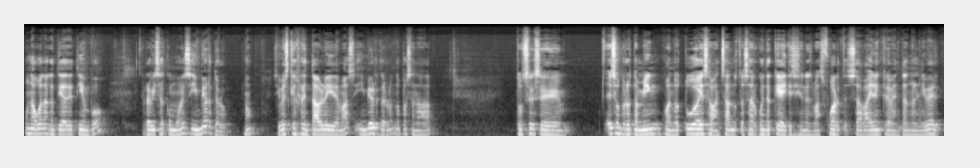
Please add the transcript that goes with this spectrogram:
una buena cantidad de tiempo, revisa cómo es e inviértelo, ¿no? Si ves que es rentable y demás, inviértelo, no pasa nada. Entonces, eh, eso, pero también cuando tú vayas avanzando te vas a dar cuenta que hay decisiones más fuertes, o sea, va a ir incrementando el nivel.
